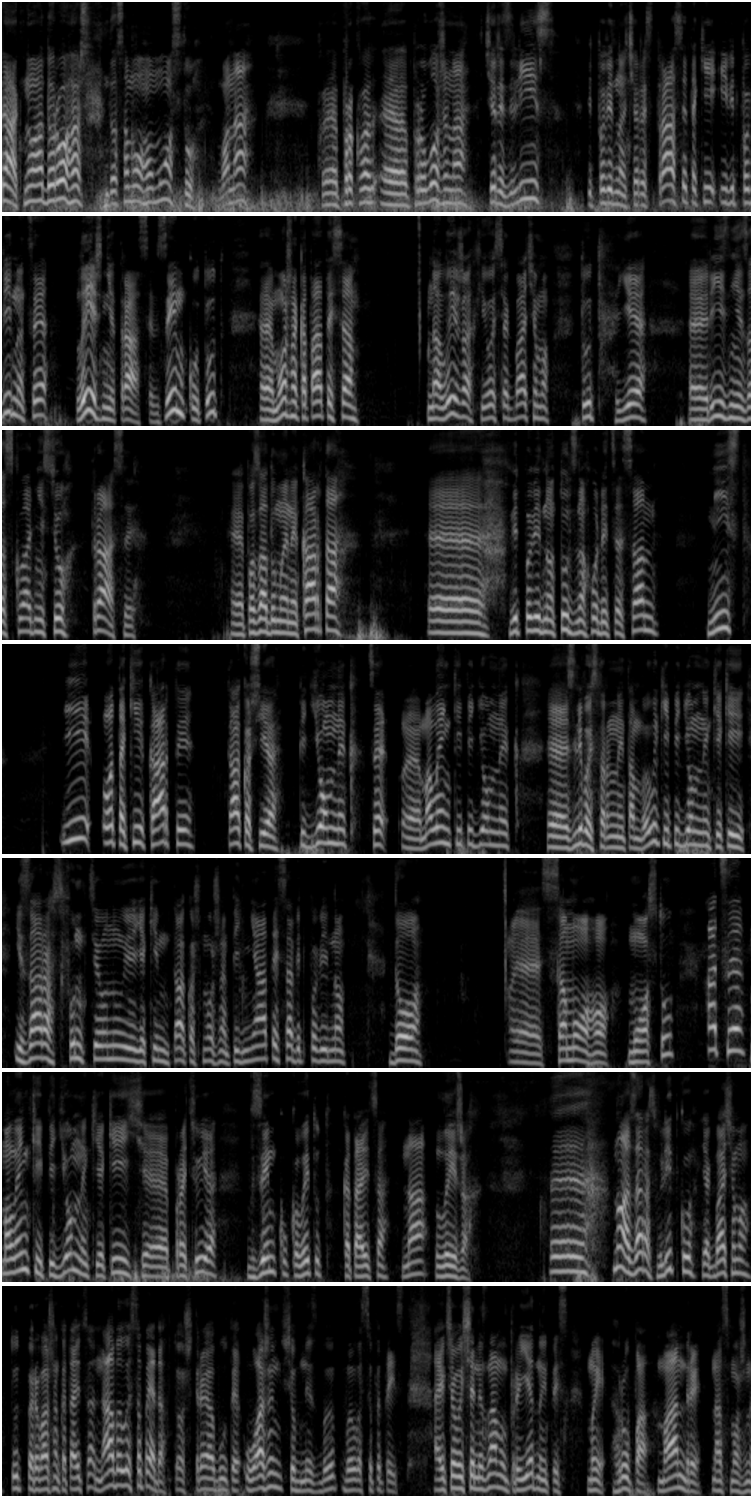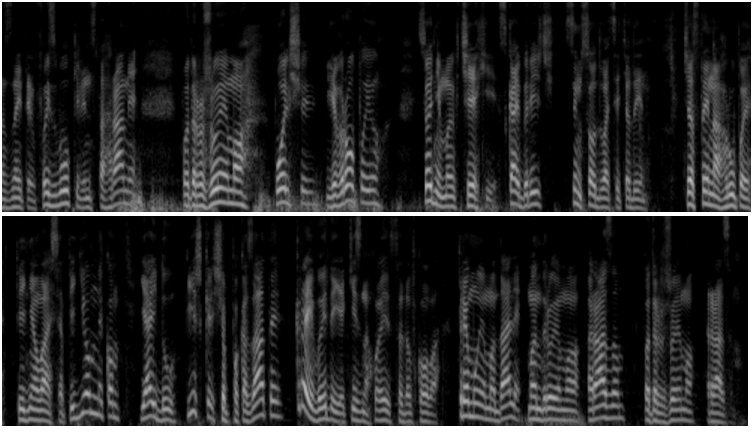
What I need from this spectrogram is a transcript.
Так, ну а дорога ж до самого мосту, вона е, е, проложена через ліс, відповідно через траси такі, і відповідно це лижні траси. Взимку тут е, можна кататися на лижах. І ось як бачимо, тут є різні за складністю траси. Позаду мене карта. Відповідно, тут знаходиться сам міст. І отакі карти. Також є підйомник. Це е, маленький підйомник. Е, з лівої сторони там великий підйомник, який і зараз функціонує, яким також можна піднятися відповідно до е, самого мосту. А це маленький підйомник, який працює взимку, коли тут катаються на лижах. Е, ну а зараз влітку, як бачимо, тут переважно катаються на велосипедах. Тож треба бути уважним, щоб не збив велосипедист. А якщо ви ще не з нами, приєднуйтесь. Ми група Мандри. Нас можна знайти в Фейсбуці, в Інстаграмі. Подорожуємо Польщею, Європою. Сьогодні ми в Чехії, Skybridge 721. Частина групи піднялася підйомником. Я йду пішки, щоб показати краєвиди, які знаходяться довкола. Прямуємо далі, мандруємо разом, подорожуємо разом.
